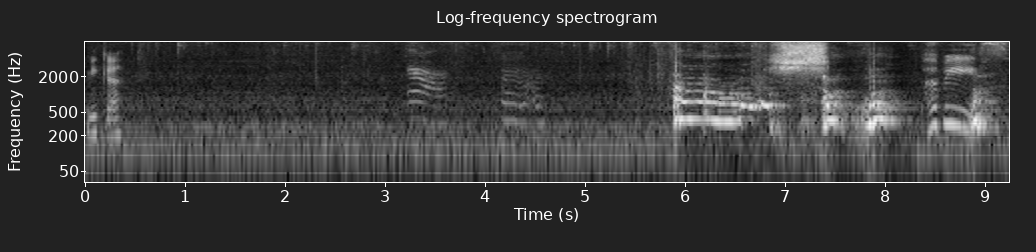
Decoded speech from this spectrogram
Mika. Shh. Puppies.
